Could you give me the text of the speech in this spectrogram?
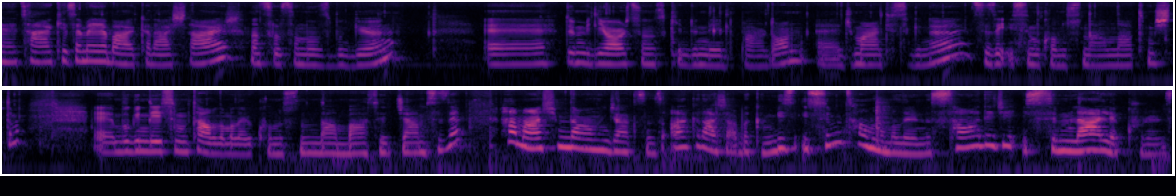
Evet, herkese merhaba arkadaşlar. Nasılsınız bugün? Ee, dün biliyorsunuz ki, dün değil pardon, e, cumartesi günü size isim konusunu anlatmıştım. E, bugün de isim tamlamaları konusundan bahsedeceğim size. Hemen şimdi anlayacaksınız. Arkadaşlar bakın biz isim tamlamalarını sadece isimlerle kurarız.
